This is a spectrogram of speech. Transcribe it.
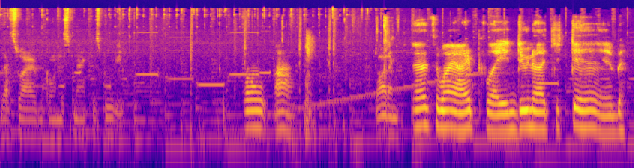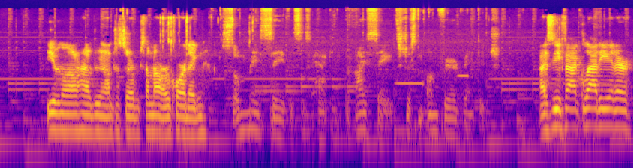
That's why I'm going to smack his booty. Well, oh. Got him. That's why I play and Do Not Disturb. Even though I don't have Do Not Disturb because I'm not recording. Some may say this is hacking, but I say it's just an unfair advantage. I see Fat Gladiator.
